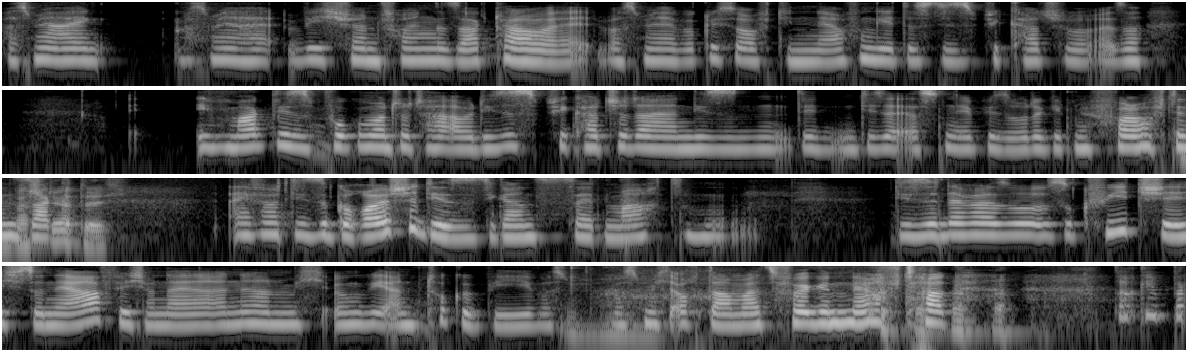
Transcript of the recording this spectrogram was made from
Was mir was mir, wie ich schon vorhin gesagt habe, was mir wirklich so auf die Nerven geht, ist dieses Pikachu. Also ich mag dieses Pokémon total, aber dieses Pikachu da in, diesen, in dieser ersten Episode geht mir voll auf den Was Sack. Stört dich? Einfach diese Geräusche, die es die ganze Zeit macht. Die sind einfach so, so quietschig, so nervig und erinnern mich irgendwie an Tuckebi, was, was mich auch damals voll genervt hat. Tuckebi!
